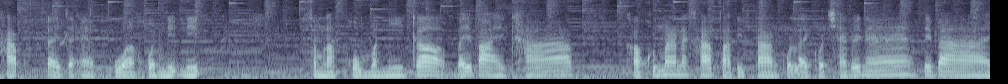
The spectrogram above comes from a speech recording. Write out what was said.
ครับ แต่จะแอบกลัวคนนิดๆสำหรับผมวันนี้ก็บายบายครับ ขอบคุณมากนะครับ ฝากติดตามกดไลค์กดแชร์ด้วยนะ บ๊ายบาย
